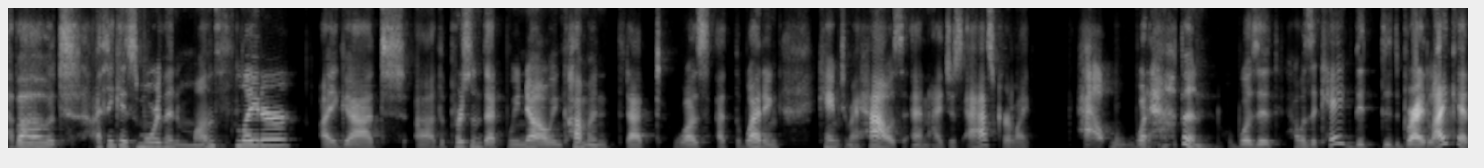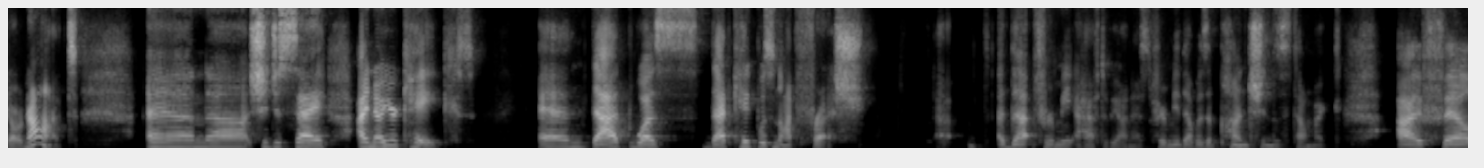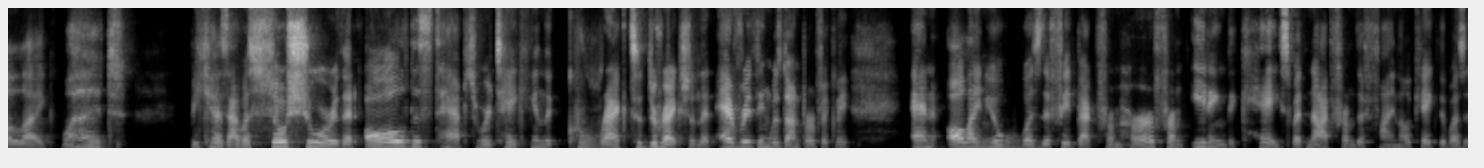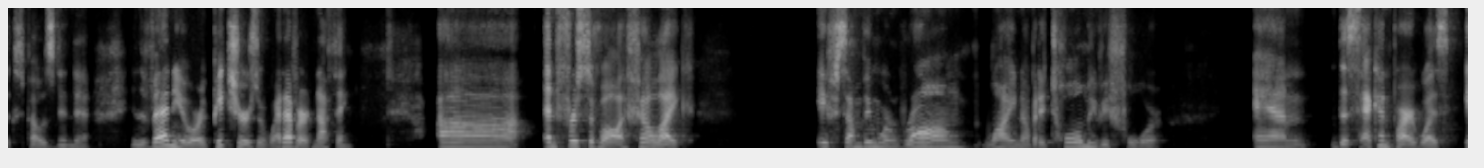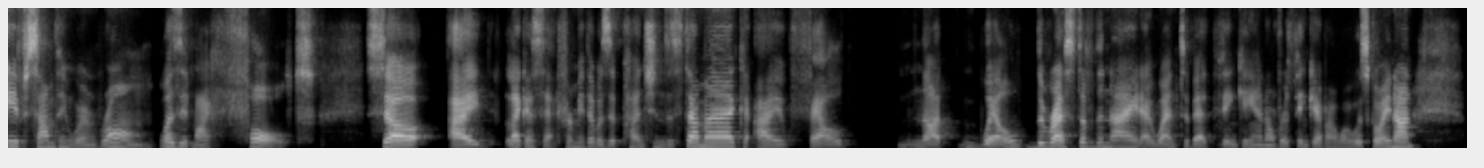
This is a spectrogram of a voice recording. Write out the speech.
About, I think it's more than a month later, I got uh, the person that we know in common that was at the wedding came to my house, and I just asked her like, "How? What happened? Was it? How was the cake? Did did the bride like it or not?" And uh, she just say, "I know your cakes and that was that cake was not fresh Uh, that for me i have to be honest for me that was a punch in the stomach i felt like what because i was so sure that all the steps were taken in the correct direction that everything was done perfectly and all i knew was the feedback from her from eating the cakes but not from the final cake that was exposed in the in the venue or pictures or whatever nothing uh and first of all i felt like if something went wrong, why nobody told me before? And the second part was if something went wrong, was it my fault? So I, like I said, for me, that was a punch in the stomach. I felt not well the rest of the night. I went to bed thinking and overthinking about what was going on.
